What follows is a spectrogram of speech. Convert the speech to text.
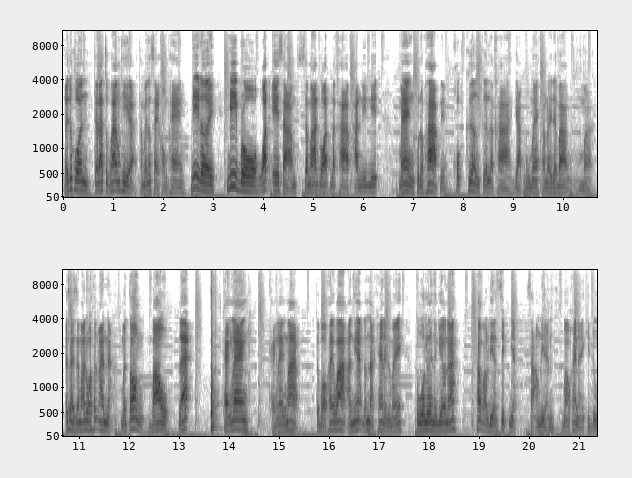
แล้วทุกคนจะรักสุขภาพบางทีอะทำไมต้องใส่ของแพง นี่เลยมีโบรวัต A3 สมาร์ทวอทราคาพันนิดๆ แม่งคุณภาพเนี่ยครบเครื่องเกินราคาอยากรู้ไหมทำอะไรได้บ้างมาจะใส่สมาร์ทวอททั้งอันน่ะมันต้องเบาและแข็งแรงแข็งแรงมาก จะบอกให้ว่าอันเนี้ยน้ำหนักแค่ไหนรู้ไหมตัวเรือนอย่างเดียวนะเท่ากับเหรียญ10เนี่ยสามเหรียญเบาแค่ไหนคิดดู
